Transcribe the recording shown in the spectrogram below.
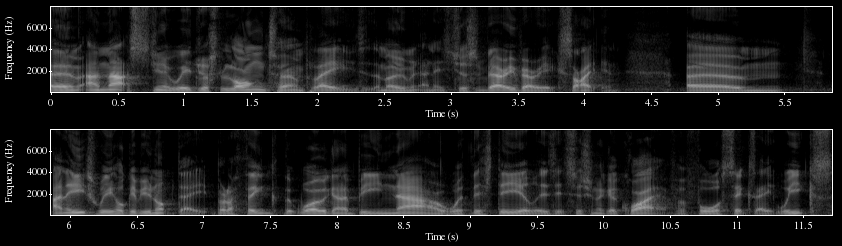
um, and that's you know we're just long-term plays at the moment, and it's just very, very exciting. Um, and each week I'll give you an update, but I think that where we're going to be now with this deal is it's just going to go quiet for four, six, eight weeks,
